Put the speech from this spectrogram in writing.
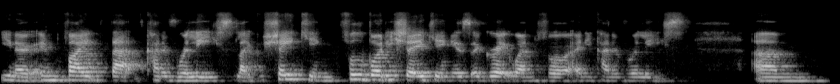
you know invite that kind of release. Like shaking full body shaking is a great one for any kind of release. Um,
